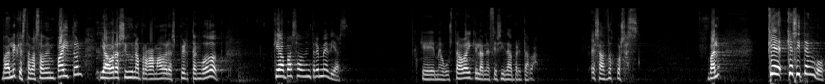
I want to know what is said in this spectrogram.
¿vale? que está basado en Python y ahora soy una programadora experta en Godot. ¿Qué ha pasado entre medias? Que me gustaba y que la necesidad apretaba. Esas dos cosas. ¿Vale? ¿Qué, qué sí tengo?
